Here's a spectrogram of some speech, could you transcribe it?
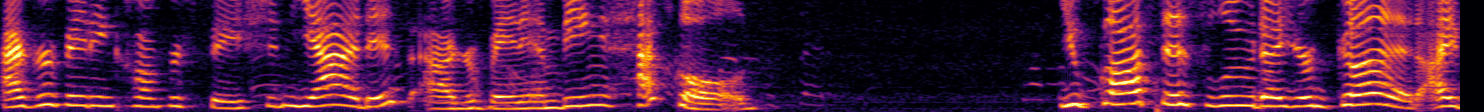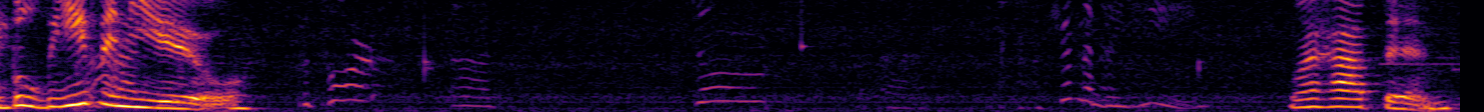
Aggravating conversation? Yeah, it is aggravating. I'm being heckled. You got this, Luda. You're good. I believe in you. What happened?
